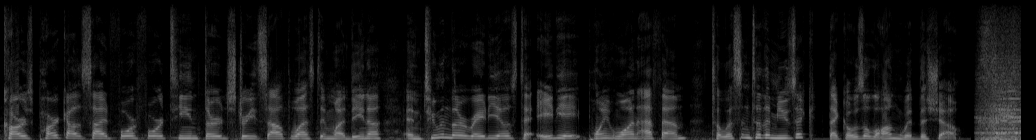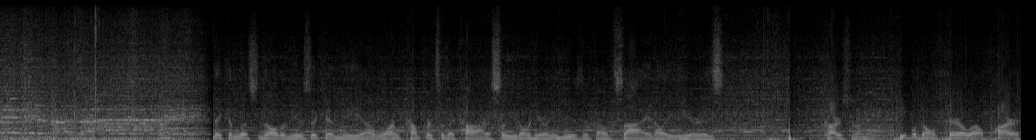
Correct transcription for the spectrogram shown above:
cars park outside 414 3rd Street Southwest in Wadena and tune their radios to 88.1 FM to listen to the music that goes along with the show. They can listen to all the music in the uh, warm comforts of the car, so you don't hear any music outside. All you hear is cars running. People don't parallel park.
